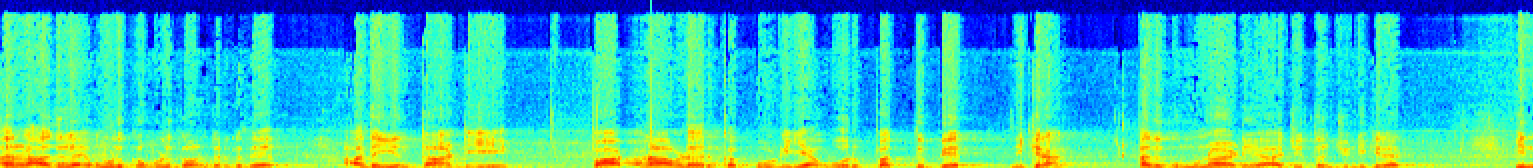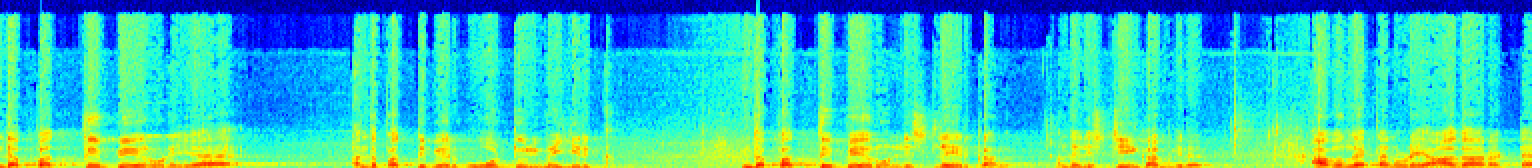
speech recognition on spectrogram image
அதனால் அதில் முழுக்க முழுக்க வந்திருக்குது. அதையும் தாண்டி பாட்னாவில் இருக்கக்கூடிய ஒரு பத்து பேர் நிற்கிறாங்க அதுக்கு முன்னாடி அஜித் அஞ்சு நிற்கிறார் இந்த பத்து பேருடைய அந்த பத்து பேருக்கு ஓட்டுரிமை இருக்குது இந்த பத்து பேரும் லிஸ்ட்டில் இருக்காங்க. அந்த லிஸ்ட்டையும் காமிக்கிறார். அவங்க தன்னுடைய ஆதார் அட்டை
